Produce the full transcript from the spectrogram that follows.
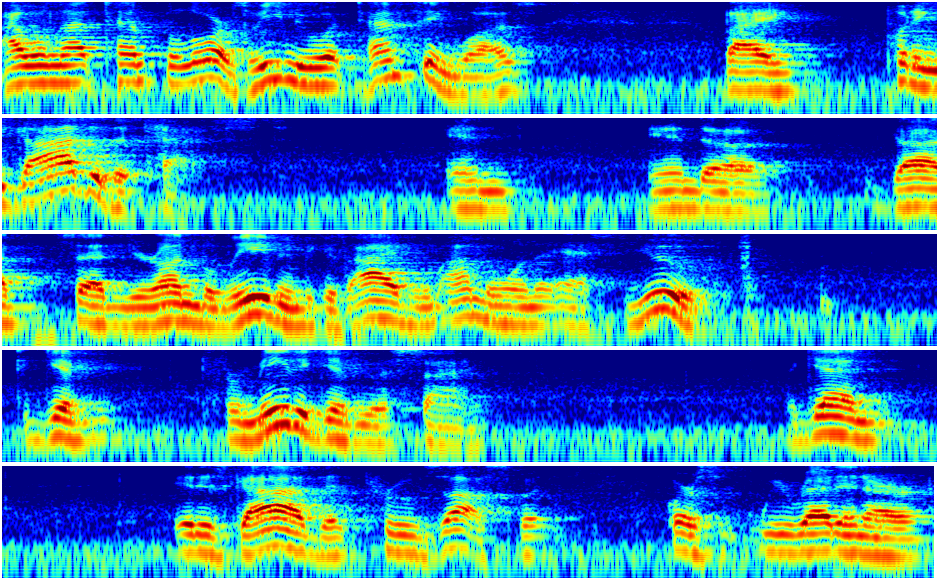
I will not tempt the Lord. So he knew what tempting was by putting God to the test. And, and uh, God said, You're unbelieving because i am the one that asked you to give, for me to give you a sign. Again, it is God that proves us. But of course, we read in our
